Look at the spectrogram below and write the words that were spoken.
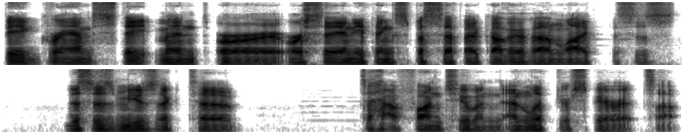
big grand statement or or say anything specific other than like this is this is music to to have fun to and, and lift your spirits up.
